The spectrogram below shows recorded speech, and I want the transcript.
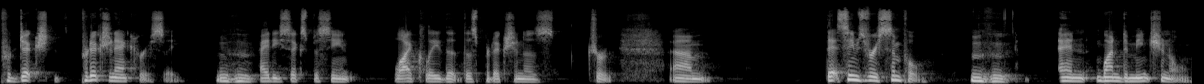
prediction prediction accuracy, mm-hmm. 86 mm-hmm. percent likely that this prediction is true. Um, that seems very simple mm-hmm. and one dimensional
